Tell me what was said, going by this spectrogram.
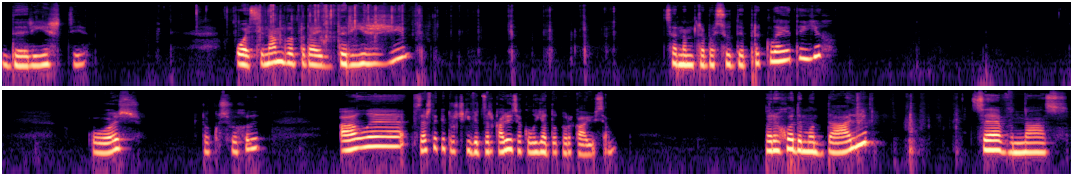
Дріжті. Ось, і нам випадають дріжджі. Це нам треба сюди приклеїти їх. Ось. Так ось виходить. Але все ж таки трошки відзеркалюється, коли я доторкаюся. Переходимо далі. Це в нас.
